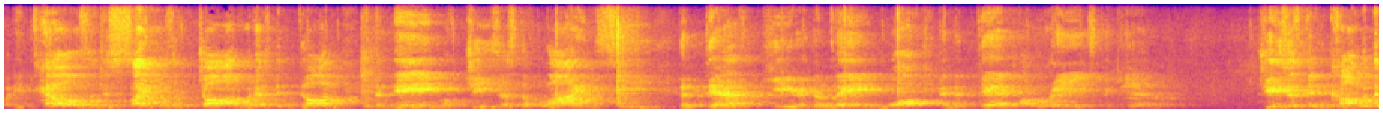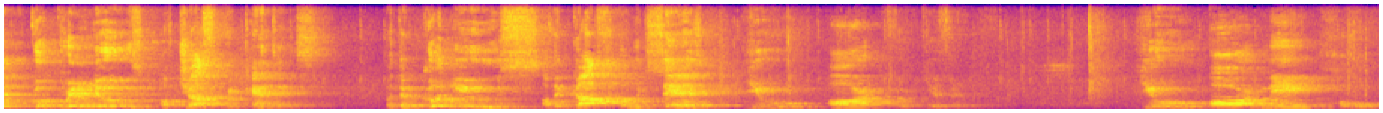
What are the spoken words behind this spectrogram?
but he tells the disciples of John what has been done in the name of Jesus. The blind see, the deaf hear, the lame walk, and the dead are raised again. Jesus didn't come with the good grim news of just repentance, but the good news of the gospel which says you are forgiven. You are made whole.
